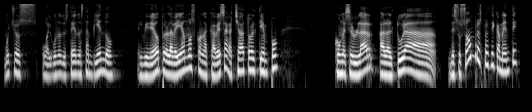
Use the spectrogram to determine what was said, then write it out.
muchos o algunos de ustedes no están viendo el video, pero la veíamos con la cabeza agachada todo el tiempo con el celular a la altura de sus hombros prácticamente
